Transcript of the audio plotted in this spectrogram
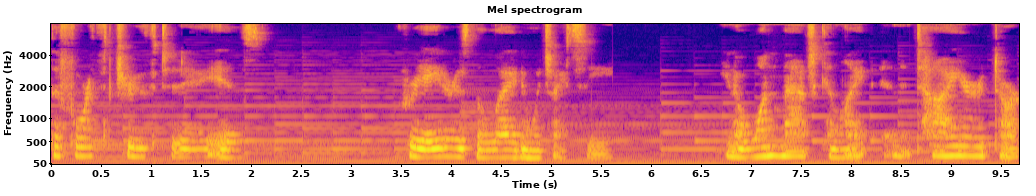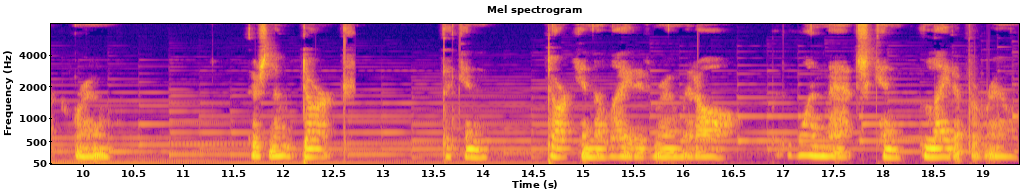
The fourth truth today is Creator is the light in which I see. You know, one match can light an entire dark room. There's no dark that can darken a lighted room at all, one match can light up a room.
